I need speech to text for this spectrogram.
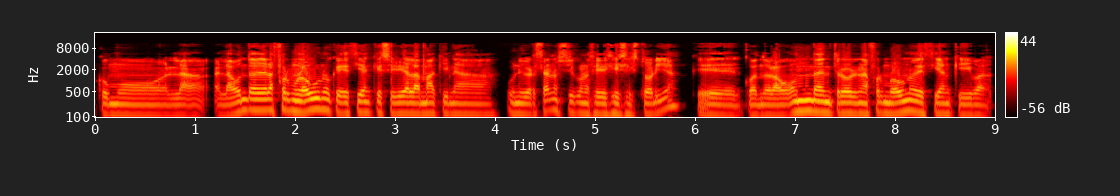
como la, la onda de la Fórmula 1 que decían que sería la máquina universal. No sé si conocéis esa historia, que cuando la onda entró en la Fórmula 1 decían que iba,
